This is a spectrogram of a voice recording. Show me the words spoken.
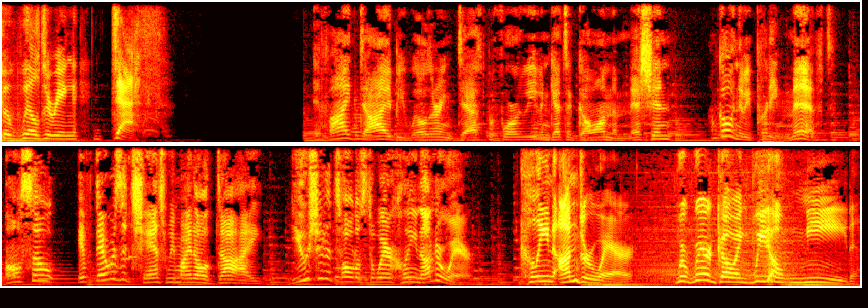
bewildering death. If I die bewildering death before we even get to go on the mission, I'm going to be pretty miffed. Also, if there was a chance we might all die, you should have told us to wear clean underwear. Clean underwear. Where we're going, we don't need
